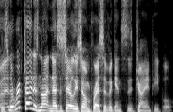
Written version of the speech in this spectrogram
The, the. Riptide is not necessarily so impressive against the giant people.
